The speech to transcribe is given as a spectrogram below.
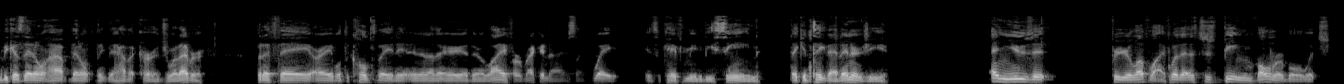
because they don't have, they don't think they have that courage whatever. But if they are able to cultivate it in another area of their life or recognize like, wait, it's okay for me to be seen, they can take that energy and use it for your love life, whether it's just being vulnerable, which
